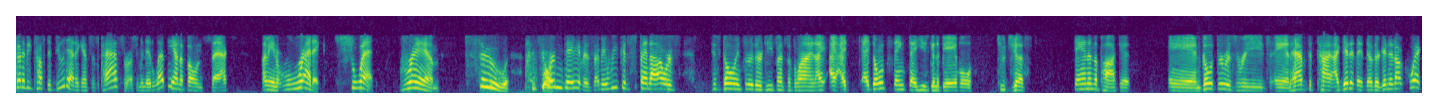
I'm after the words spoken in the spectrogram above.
going to be tough to do that against his pass rush. I mean, they led the NFL in sacks. I mean, Reddick, Sweat, Graham, Suh, Jordan Davis. I mean, we could spend hours just going through their defensive line. I I I don't think that he's going to be able to just stand in the pocket and go through his reads and have the time. I get it; they, they're getting it out quick,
